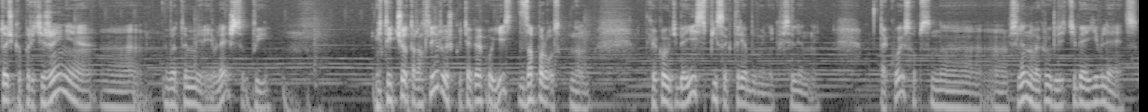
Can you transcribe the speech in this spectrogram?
точка притяжения э, в этом мире являешься ты. И ты что транслируешь, у тебя какой есть запрос к нам, какой у тебя есть список требований к Вселенной такой, собственно, э, Вселенная вокруг для тебя и является.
